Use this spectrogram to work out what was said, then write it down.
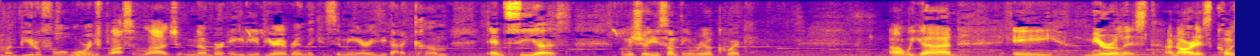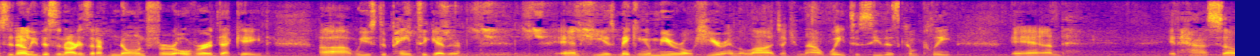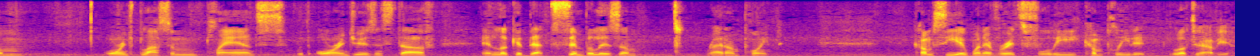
I'm a beautiful Orange Blossom Lodge number 80. If you're ever in the Kissimmee area, you gotta come and see us. Let me show you something real quick. Uh, we got a muralist, an artist. Coincidentally, this is an artist that I've known for over a decade. Uh, we used to paint together. And he is making a mural here in the lodge. I cannot wait to see this complete. And it has some orange blossom plants with oranges and stuff. And look at that symbolism right on point. Come see it whenever it's fully completed. Love to have you.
